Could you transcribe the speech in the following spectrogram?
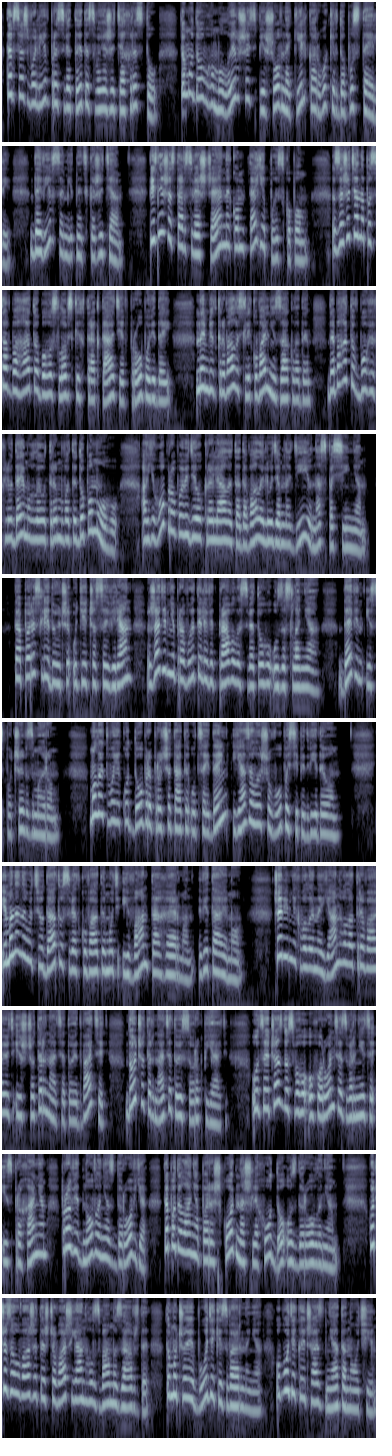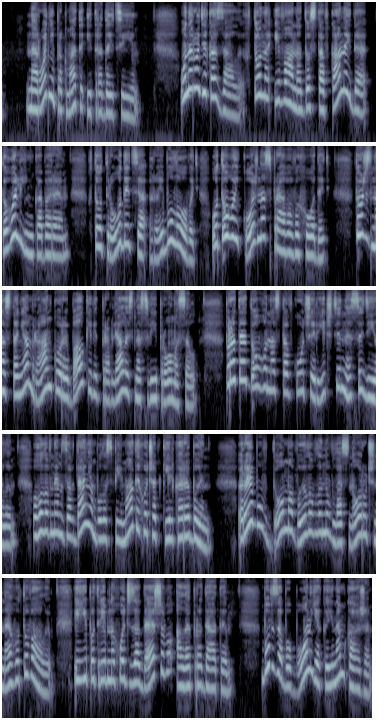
та все ж волів присвятити своє життя Христу, тому, довго молившись, пішов на кілька років до пустелі, де вів самітницьке життя. Пізніше став священником та єпископом. За життя написав багато богословських трактатів, проповідей. Ним відкривались лікувальні заклади, де багато вбогих людей могли отримувати допомогу, а його проповіді окриляли та давали людям надію на спасіння. Та, переслідуючи у ті часи вірян, жадібні правителі відправили святого у заслання, де він і спочив з миром. Молитву, яку добре прочитати у цей день, я залишу в описі під відео. Іменини у цю дату святкуватимуть Іван та Герман. Вітаємо! Чарівні хвилини Янгола тривають із 14.20 до 14.45. У цей час до свого охоронця зверніться із проханням про відновлення здоров'я та подолання перешкод на шляху до оздоровлення. Хочу зауважити, що ваш янгол з вами завжди, тому чує будь-які звернення у будь-який час дня та ночі. Народні прикмети і традиції. У народі казали, хто на Івана до ставка не йде, того лінька бере, хто трудиться, рибу ловить, у того й кожна справа виходить. Тож з настанням ранку рибалки відправлялись на свій промисел. Проте довго на ставку чи річці не сиділи. Головним завданням було спіймати хоча б кілька рибин. Рибу вдома виловлену власноруч не готували, її потрібно хоч задешево, але продати. Був забобон, який нам каже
